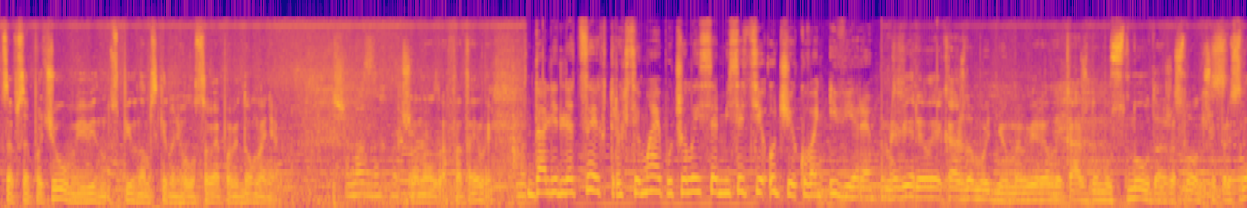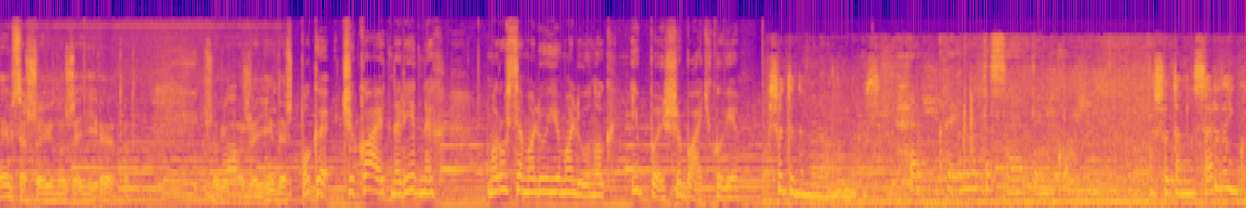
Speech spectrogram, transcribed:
Це все почув, і він спів нам скинути голосове повідомлення, Що нас захватили. що нас захватили. Далі для цих трьох сімей почалися місяці очікувань і віри. Ми вірили кожному дню, ми вірили кожному сну, навіть сон, що приснився, що він уже є, этот, що він уже їде. Поки чекають на рідних, Маруся малює малюнок і пише батькові. Що ти намалювала, Маруся? Герб та серденько. А що там на серденьку?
